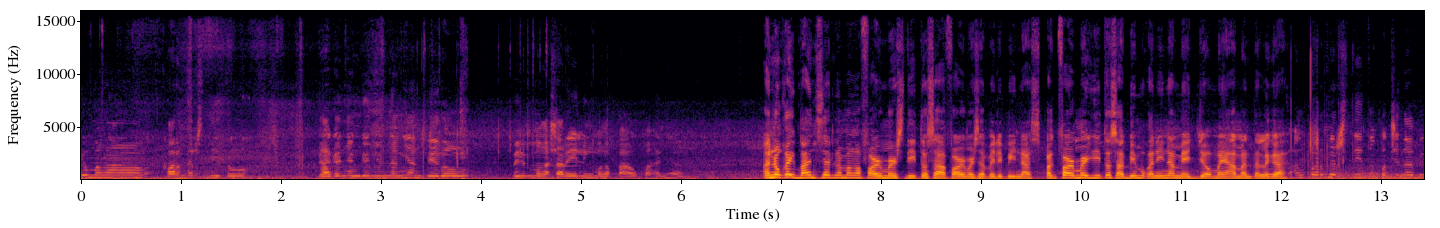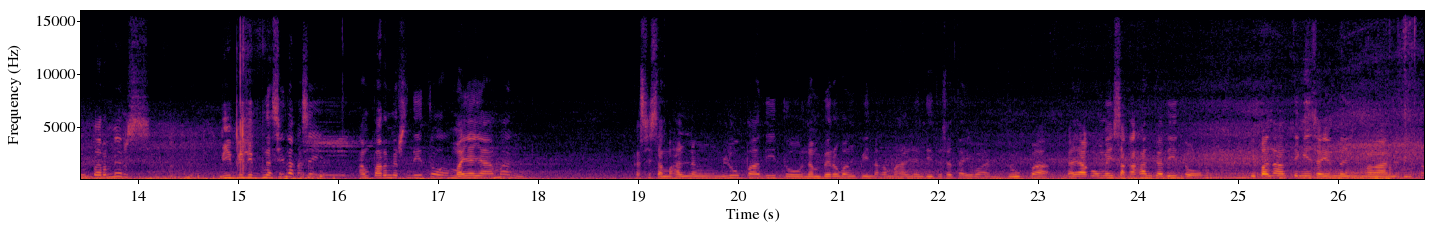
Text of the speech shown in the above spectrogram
yung mga farmers dito, gaganyan-ganyan lang yan, pero may mga sariling mga paupahan yan. Anong kaibahan sir ng mga farmers dito sa farmers sa Pilipinas? Pag farmer dito, sabi mo kanina medyo mayaman talaga. Ang farmers dito, pag sinabing farmers, bibilib na sila kasi ang farmers dito, mayayaman. Kasi sa mahal ng lupa dito, number one pinakamahal yan dito sa Taiwan, lupa. Kaya kung may sakahan ka dito, iba na ang tingin sa'yo ng mga ano dito,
